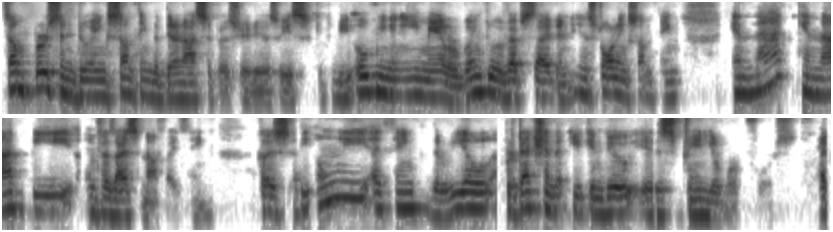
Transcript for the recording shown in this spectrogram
some person doing something that they're not supposed to do. So he's to be opening an email or going to a website and installing something, and that cannot be emphasized enough. I think because the only I think the real protection that you can do is train your workforce at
